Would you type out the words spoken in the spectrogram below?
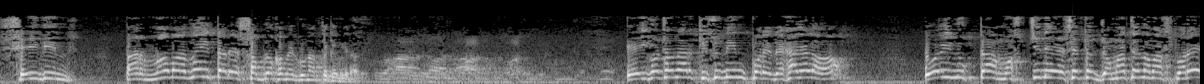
সেই দিন তার নামাজেই তার সব রকমের গুণা থেকে বেরোবে। এই ঘটনার কিছুদিন পরে দেখা গেল ওই লোকটা মসজিদে এসে তো জমাতে নামাজ পড়ে,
